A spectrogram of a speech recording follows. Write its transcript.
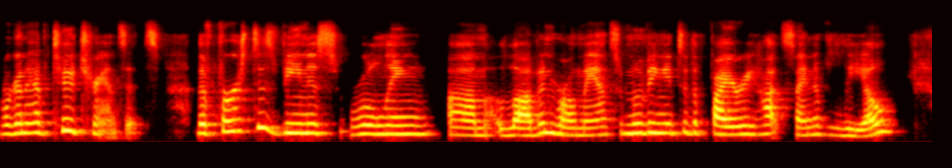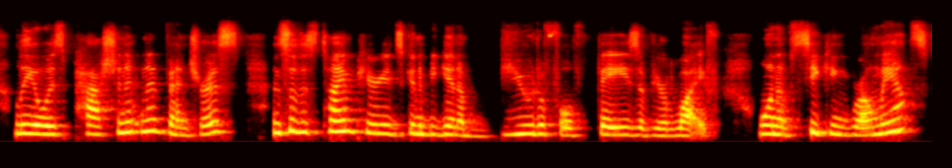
we're going to have two transits. The first is Venus ruling um, love and romance, moving into the fiery hot sign of Leo. Leo is passionate and adventurous. And so this time period is going to begin a beautiful phase of your life, one of seeking romance,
